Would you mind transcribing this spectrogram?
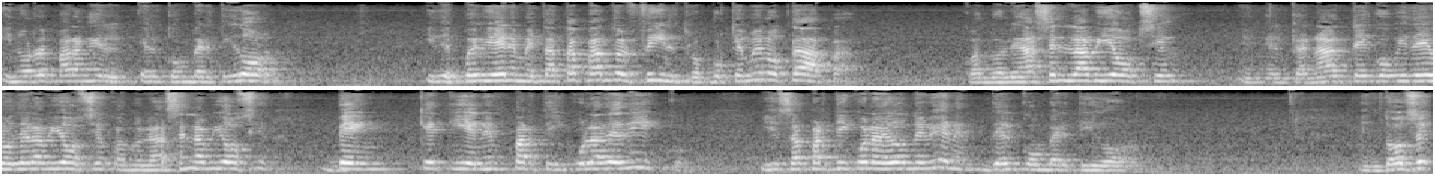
y no reparan el, el convertidor. Y después viene, me está tapando el filtro, ¿por qué me lo tapa? Cuando le hacen la biopsia, en el canal tengo videos de la biopsia, cuando le hacen la biopsia, ven que tienen partículas de disco. Y esas partículas de dónde vienen? Del convertidor. Entonces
